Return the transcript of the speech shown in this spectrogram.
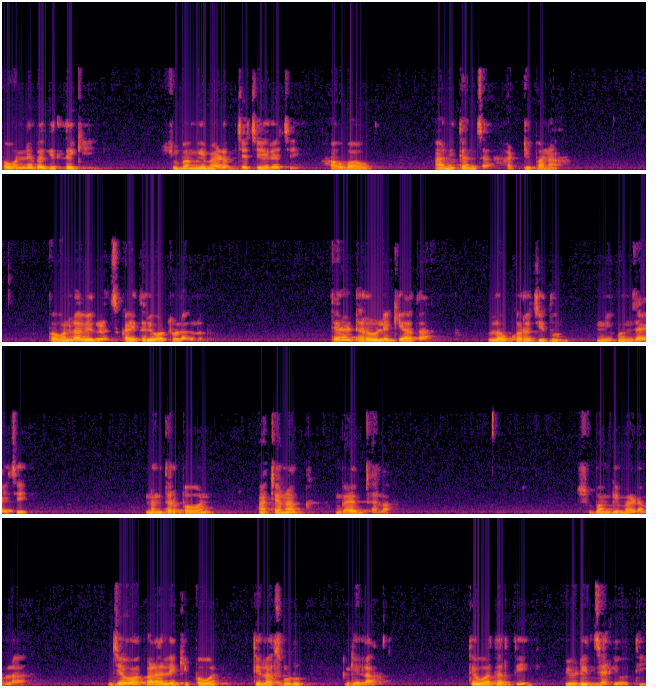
पवनने बघितले की शुभांगी मॅडमच्या चेहऱ्याचे हावभाव आणि त्यांचा हट्टीपणा. पवनला वेगळंच काहीतरी वाटू लागलं. त्याने ठरवले की आता लवकरच इथून निघून जायचे. नंतर पवन अचानक गायब झाला. शुभांगी मॅडमला जेव्हा कळाले की पवन तिला सोडून गेला तेव्हा तर ती वेडीच झाली होती.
